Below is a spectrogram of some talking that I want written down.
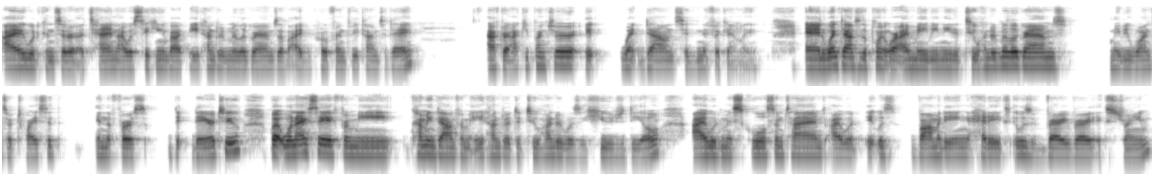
I would consider a 10, I was taking about 800 milligrams of ibuprofen three times a day. After acupuncture, it went down significantly and went down to the point where I maybe needed 200 milligrams, maybe once or twice in the first day or two. But when I say for me, coming down from 800 to 200 was a huge deal. I would miss school sometimes. I would, it was vomiting, headaches. It was very, very extreme.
